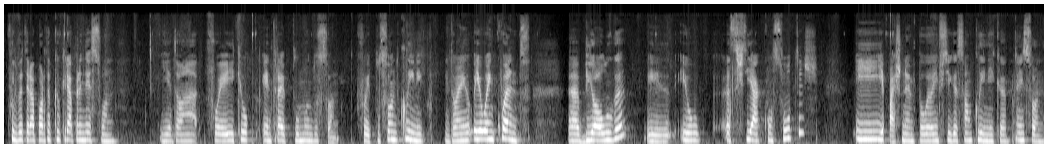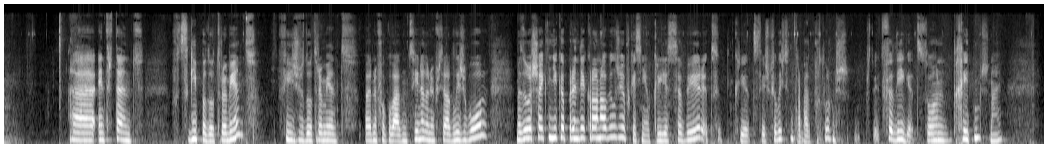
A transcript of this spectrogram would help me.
Fui-lhe bater à porta porque eu queria aprender sono. E então foi aí que eu entrei pelo mundo do sono. Foi pelo sono clínico. Então eu, enquanto bióloga, eu assistia a consultas e apaixonei-me pela investigação clínica em sono. Uh, entretanto, segui para doutoramento, fiz o doutoramento eh, na Faculdade de Medicina da Universidade de Lisboa, mas eu achei que tinha que aprender cronobiologia, porque assim, eu queria saber, queria ser especialista em trabalho por turnos, de fadiga, de sono, de ritmos, não é?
